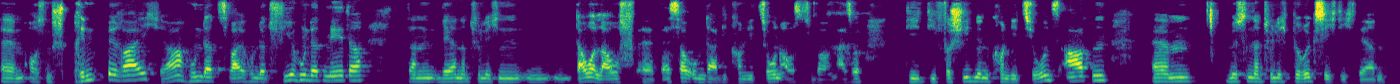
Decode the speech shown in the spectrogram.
ähm, aus dem Sprintbereich, ja, 100, 200, 400 Meter, dann wäre natürlich ein, ein Dauerlauf äh, besser, um da die Kondition auszubauen. Also die, die verschiedenen Konditionsarten ähm, müssen natürlich berücksichtigt werden.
